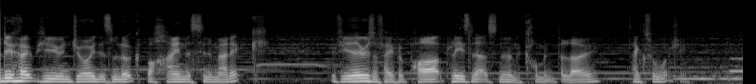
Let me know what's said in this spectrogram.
do hope you enjoyed this look behind the cinematic. If there is a favourite part, please let us know in the comment below. Thanks for watching.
